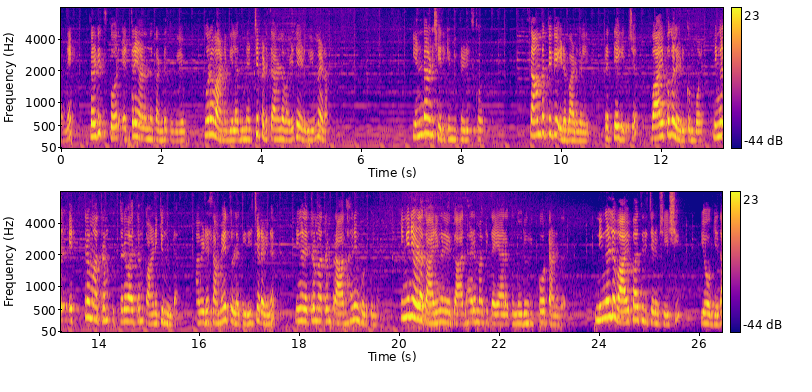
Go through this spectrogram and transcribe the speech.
തന്നെ ക്രെഡിറ്റ് സ്കോർ എത്രയാണെന്ന് കണ്ടെത്തുകയും കുറവാണെങ്കിൽ അത് മെച്ചപ്പെടുത്താനുള്ള വഴി തേടുകയും വേണം. എന്താണ് ശരിക്കും ഈ ക്രെഡിറ്റ് സ്കോർ സാമ്പത്തിക ഇടപാടുകളിൽ പ്രത്യേകിച്ച് വായ്പകൾ എടുക്കുമ്പോൾ നിങ്ങൾ എത്രമാത്രം ഉത്തരവാദിത്തം കാണിക്കുന്നുണ്ട്? അവയുടെ സമയത്തുള്ള തിരിച്ചടവിന് നിങ്ങൾ എത്രമാത്രം പ്രാധാന്യം കൊടുക്കുന്നു? ഇങ്ങനെയുള്ള കാര്യങ്ങളെയൊക്കെ ആധാരമാക്കി തയ്യാറാക്കുന്ന ഒരു റിപ്പോർട്ടാണിത്. നിങ്ങളുടെ വായ്പാ തിരിച്ചടവ് ശേഷി യോഗ്യത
